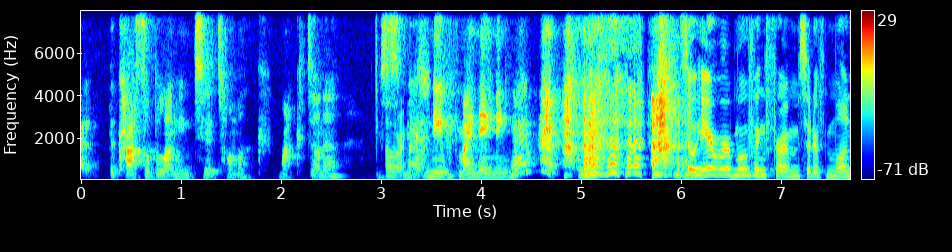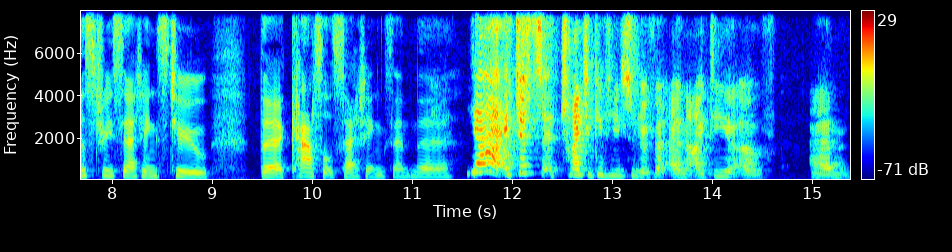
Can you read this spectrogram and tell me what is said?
uh, the castle belonging to Tomach MacDonagh. All right. my, me with my naming now. so here we're moving from sort of monastery settings to the castle settings and the yeah it just uh, trying to give you sort of an idea of um,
